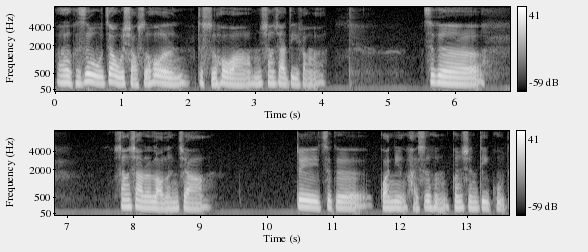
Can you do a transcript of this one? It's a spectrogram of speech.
呃，可是我在我小时候的时候啊，我们乡下地方啊，这个乡下的老人家对这个观念还是很根深蒂固的，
